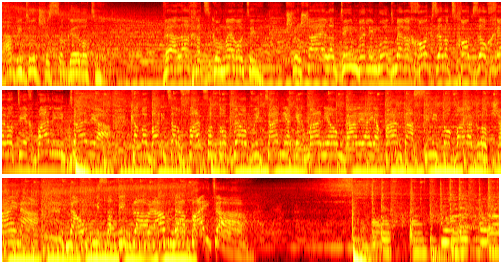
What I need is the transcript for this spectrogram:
והבידוד שסוגר אותי והלחץ גומר אותי שלושה ילדים בלימוד מרחוק זה לא צחוק זה אוכל אותי איך בא לי איטליה? כמה בא לי צרפת, סן טרופה או בריטניה, גרמניה, הונגריה, יפן תעשי לי טובה רק לא China. נעוף מסביב לעולם והביתה. איך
